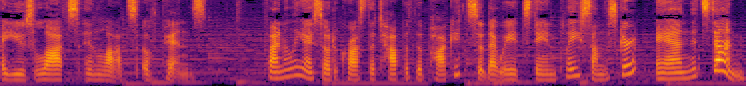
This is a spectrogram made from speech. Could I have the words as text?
I use lots and lots of pins. Finally, I sewed across the top of the pocket so that way it'd stay in place on the skirt and it's done.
